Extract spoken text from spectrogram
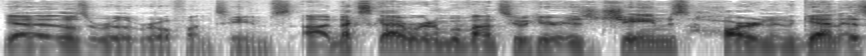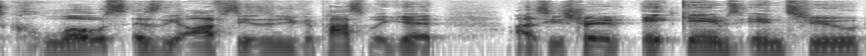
Yeah, those are real, real fun teams. Uh, next guy we're going to move on to here is James Harden. And again, as close as the offseason you could possibly get, uh, as he's traded eight games into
